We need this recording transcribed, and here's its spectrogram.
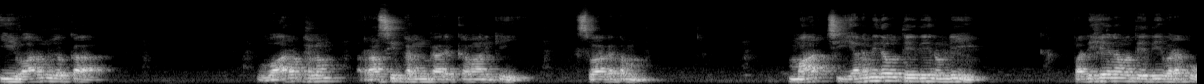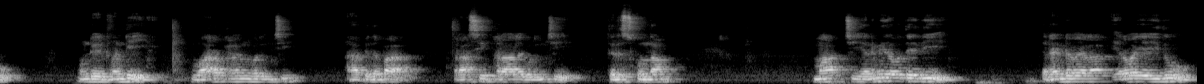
ఈ వారం యొక్క వారఫలం రాశిఫలం కార్యక్రమానికి స్వాగతం. మార్చి ఎనిమిదవ తేదీ నుండి పదిహేనవ తేదీ వరకు ఉండేటువంటి వారఫలం గురించి ఆ పిదప రాశి ఫలాల గురించి తెలుసుకుందాం. మార్చి ఎనిమిదవ తేదీ రెండు వేల ఇరవై ఐదు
